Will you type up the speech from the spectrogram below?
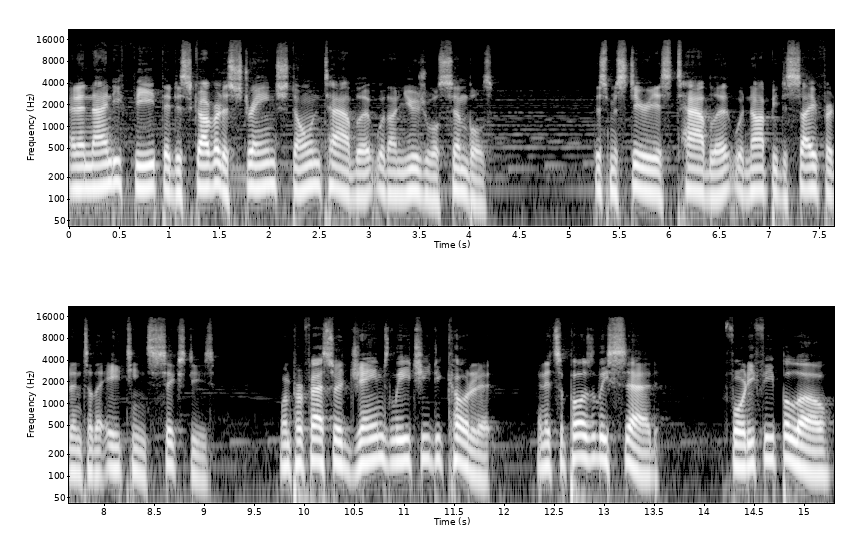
and at 90 feet, they discovered a strange stone tablet with unusual symbols. This mysterious tablet would not be deciphered until the 1860s, when Professor James Leachy decoded it, and it supposedly said, 40 feet below,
